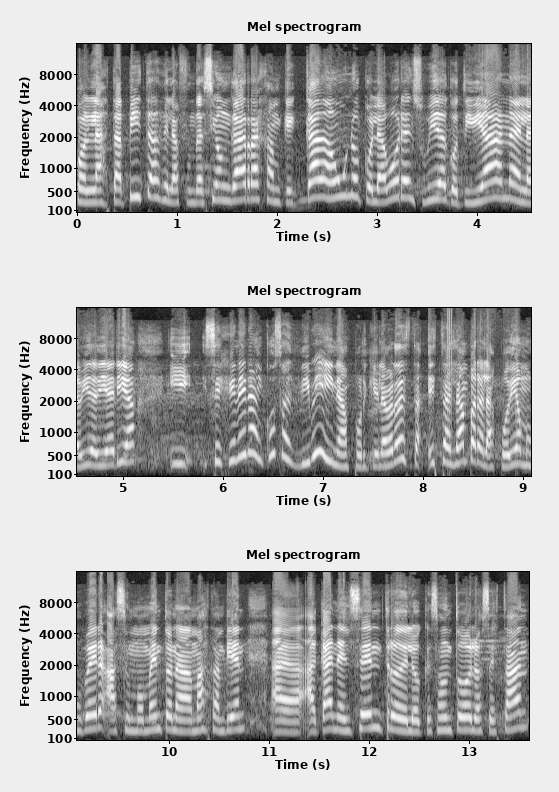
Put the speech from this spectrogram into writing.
Con las tapitas de la Fundación Garraham, que cada uno colabora en su vida cotidiana, en la vida diaria, y se generan cosas divinas, porque la verdad esta- estas lámparas las podíamos ver hace un momento nada más también acá en el centro de lo que son todos los stands,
